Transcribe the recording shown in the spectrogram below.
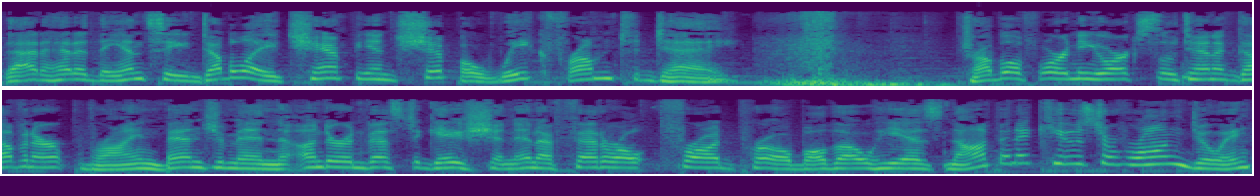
That headed the NCAA championship a week from today. Trouble for New York's Lieutenant Governor Brian Benjamin under investigation in a federal fraud probe. Although he has not been accused of wrongdoing,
